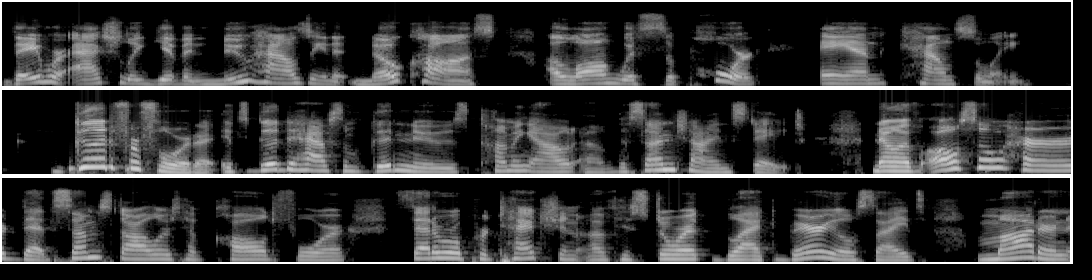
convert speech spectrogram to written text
they were actually given new housing at no cost, along with support and counseling good for Florida. It's good to have some good news coming out of the Sunshine State. Now, I've also heard that some scholars have called for federal protection of historic Black burial sites, modern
